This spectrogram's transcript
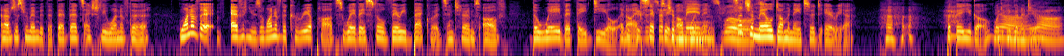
And I've just remembered that, that that's actually one of the one of the avenues or one of the career paths where they're still very backwards in terms of the way that they deal and are Because such accepting of women. world. Such a male dominated area. but there you go. What are you going to do? Yeah.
